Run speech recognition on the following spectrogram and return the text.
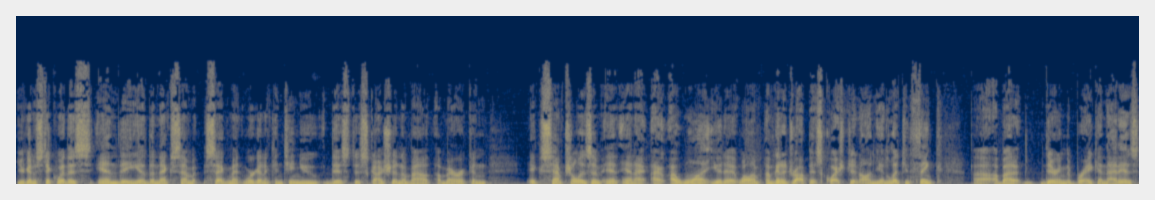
you're going to stick with us in the uh, the next sem- segment. We're going to continue this discussion about American exceptionalism, and and I, I, I want you to. Well, I'm, I'm going to drop this question on you and let you think uh, about it during the break, and that is,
